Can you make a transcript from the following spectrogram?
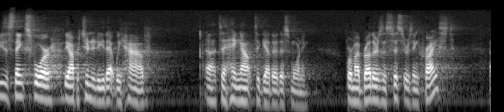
Jesus, thanks for the opportunity that we have uh, to hang out together this morning. For my brothers and sisters in Christ,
